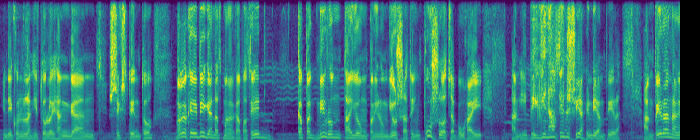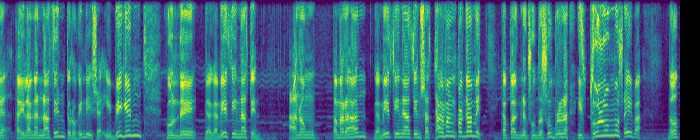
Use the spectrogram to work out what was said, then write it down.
Hindi ko na lang ituloy hanggang 16 to. Mga kaibigan at mga kapatid, kapag meron tayong Panginoong Diyos sa ating puso at sa buhay, ang ibigin natin siya, hindi ang pera. Ang pera na kailangan natin pero hindi siya ibigin, kundi gagamitin natin. Anong pamaraan? Gamitin natin sa tamang paggamit. Kapag nagsubra-subra na, itulong mo sa iba. No?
